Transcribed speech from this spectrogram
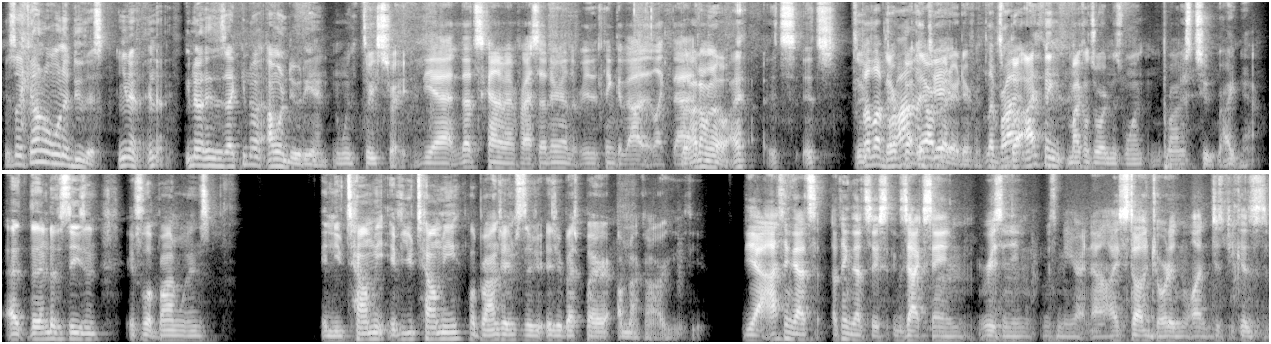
He's like, I don't want to do this. You know, and, you know, he's like, you know, what? I want to do it again and win three straight. Yeah, that's kind of impressive. I didn't really think about it like that. But I don't know. I it's it's But they're- LeBron they are better at different things. LeBron- But I think Michael Jordan is one and LeBron is two right now. At the end of the season, if LeBron wins, and you tell me if you tell me LeBron James is, is your best player, I'm not going to argue with you. Yeah, I think that's I think that's the exact same reasoning with me right now. I still have Jordan one just because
